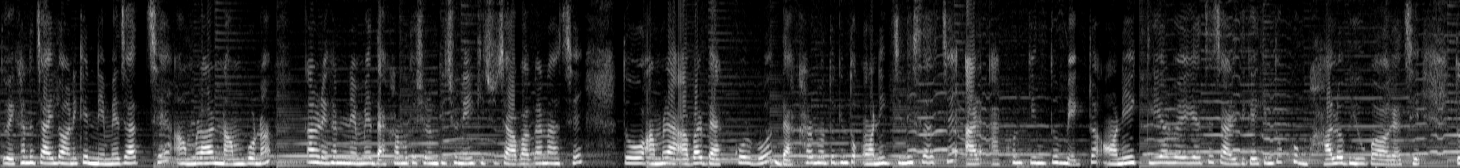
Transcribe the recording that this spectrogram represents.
তো এখানে চাইলে অনেকে নেমে যাচ্ছে। আমরা আর নামবো না। কারণ এখানে নেমে দেখার মতো সেরকম কিছু নেই, কিছু চা বাগান আছে। তো আমরা আবার ব্যাক করব। দেখার মতো কিন্তু অনেক জিনিস আছে আর এখন কিন্তু মেঘটা অনেক ক্লিয়ার হয়ে গেছে, চারিদিকে কিন্তু খুব ভালো ভিউ পাওয়া গেছে। তো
